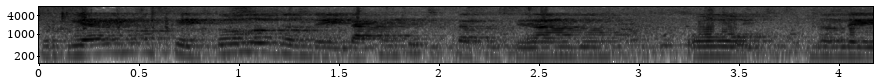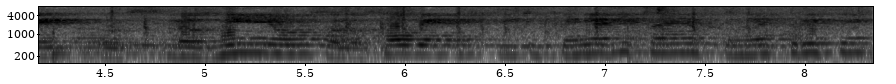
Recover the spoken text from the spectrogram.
Porque ya vimos que todos donde la gente se está suicidando o donde los, niños o los jóvenes, y tenía 10 años, tenía 13 y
